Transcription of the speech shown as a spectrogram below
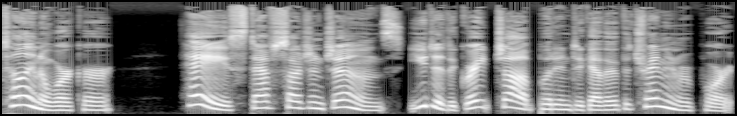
Telling a worker, Hey, Staff Sergeant Jones, you did a great job putting together the training report,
